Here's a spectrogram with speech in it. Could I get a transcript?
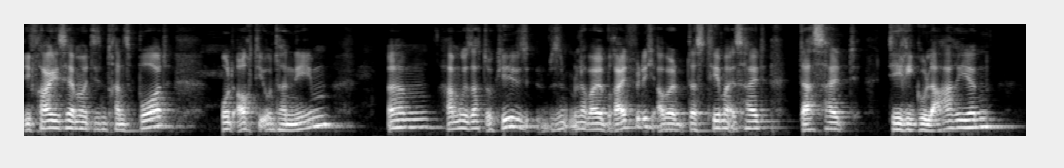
die Frage ist ja immer mit diesem Transport und auch die Unternehmen ähm, haben gesagt, okay, sind mittlerweile bereitwillig, aber das Thema ist halt, dass halt die Regularien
